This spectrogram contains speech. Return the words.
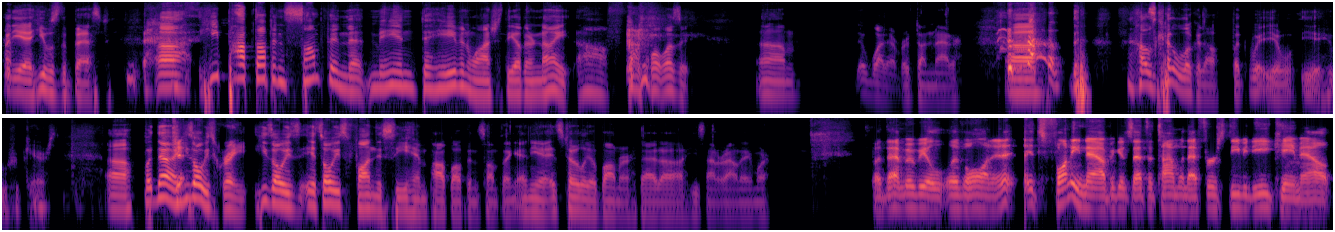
but yeah, he was the best. Uh he popped up in something that me and DeHaven watched the other night. Oh fuck, what was it? Um whatever, it doesn't matter. Uh I was gonna look it up, but wait, you know, who, who cares? Uh but no, he's always great. He's always it's always fun to see him pop up in something. And yeah, it's totally a bummer that uh he's not around anymore. but that movie will live on. And it, it's funny now because at the time when that first DVD came out,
